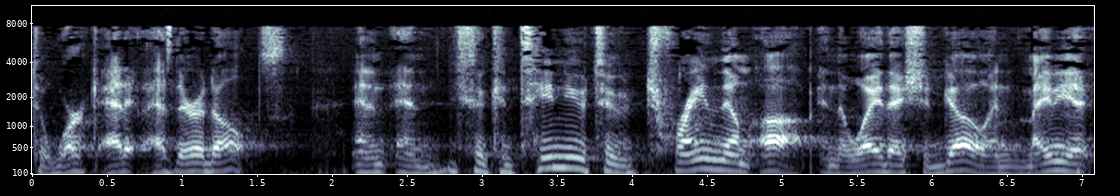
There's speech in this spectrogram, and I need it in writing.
to work at it as they're adults and, and to continue to train them up in the way they should go. And maybe, it,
